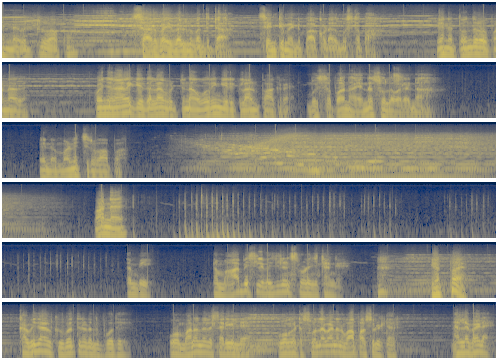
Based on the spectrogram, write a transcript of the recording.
என்ன விட்டுருவாப்பா. சர்வைவல்னு வந்துட்டா சென்டிமெண்ட் பார்க்க கூடாது முஸ்தபா. என்ன தொந்தரவு பண்ணாத. கொஞ்ச நாளைக்கு இதெல்லாம் விட்டு நான் ஒதுங்கி இருக்கலாம்னு பாக்குறேன். முஸ்தபா நான் என்ன சொல்ல வரேன்னா? என்ன மன்னிச்சிருவாப்பா வாண்ணே. தம்பி நம்ம ஆபீஸ்ல விஜிலன்ஸ் நுழைஞ்சிட்டாங்க. எப்ப? கவிதாவுக்கு விபத்து நடந்த போது உன் மனநிலை சரியில்லை. உங்ககிட்ட சொல்ல வேணும்னு வாப்பா சொல்லிட்டார். நல்ல வேளை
